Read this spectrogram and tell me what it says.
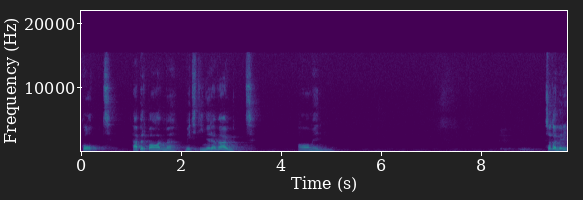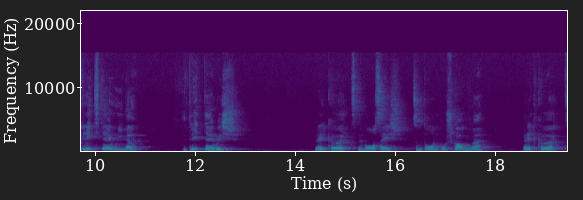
Gott, hab Erbarmen mit deiner Welt. Amen. So gehen wir in den dritten Teil rein. Der dritte Teil ist, wir haben gehört, der Mose ist zum Dornbusch gegangen. Er hat gehört,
